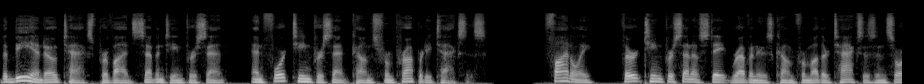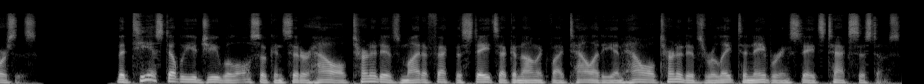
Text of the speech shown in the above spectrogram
The B&O tax provides 17%, and 14% comes from property taxes. Finally, 13% of state revenues come from other taxes and sources. The TSWG will also consider how alternatives might affect the state's economic vitality and how alternatives relate to neighboring states' tax systems.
